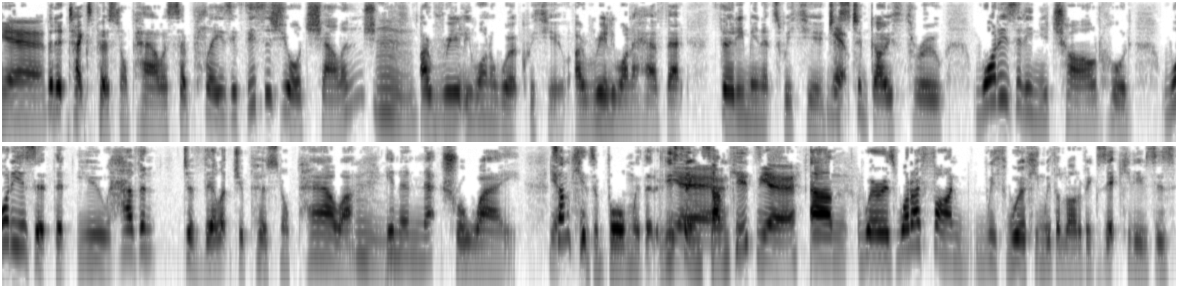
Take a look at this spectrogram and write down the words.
there. Yeah. But it takes personal power. So please, if this is your challenge, Mm. I really want to work with you. I really want to have that 30 minutes with you just Yep. to go through what is it in your childhood? What is it that you haven't developed your personal power Mm. in a natural way? Some kids are born with it. Have you seen some kids? Yeah. Um, whereas what I find with working with a lot of executives is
